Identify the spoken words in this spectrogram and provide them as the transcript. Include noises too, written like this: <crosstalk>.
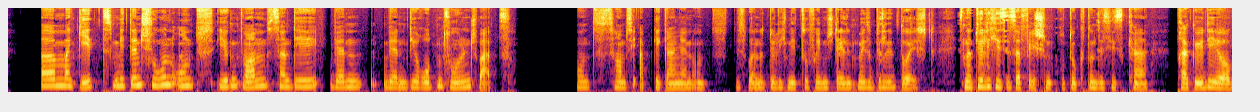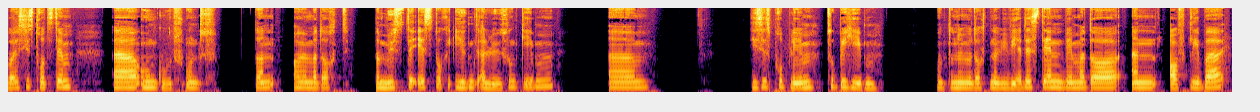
äh, man geht mit den Schuhen und irgendwann sind die, werden, werden die roten Sohlen schwarz. Und haben sie abgegangen und das war natürlich nicht zufriedenstellend. Man ist ein bisschen enttäuscht. Ist, natürlich ist es ein Fashion-Produkt und es ist keine Tragödie, aber es ist trotzdem äh, ungut. Und dann habe ich mir gedacht, da müsste es doch irgendeine Lösung geben, ähm, dieses Problem zu beheben. Und dann habe ich mir gedacht, na, wie wäre das denn, wenn man da einen Aufkleber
